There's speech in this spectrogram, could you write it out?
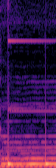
do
